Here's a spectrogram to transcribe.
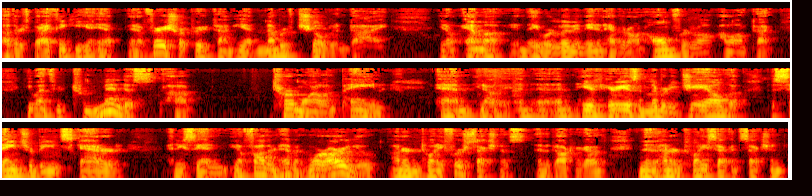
others, but I think he, in a, in a, very short period of time, he had a number of children die. You know, Emma, and they were living, they didn't have their own home for a long, a long time. He went through tremendous uh, turmoil and pain. And, you know, and, and here, here he is in Liberty Jail. The, the saints are being scattered. And he's saying, you know, Father in heaven, where are you? 121st section is in the Doctrine and Covenants. And then the 122nd section,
